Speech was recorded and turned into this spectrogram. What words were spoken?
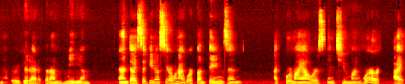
not very good at it, but I'm medium. And I said, You know, Sara, when I work on things and I pour my hours into my work, I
